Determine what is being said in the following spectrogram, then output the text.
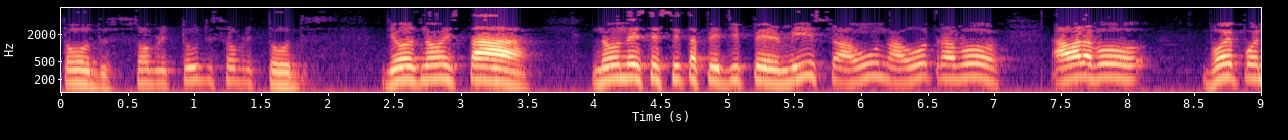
todos, sobre tudo e sobre todos. Deus não está, não necessita pedir permisso a um, a outra, vou, agora vou vou pôr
